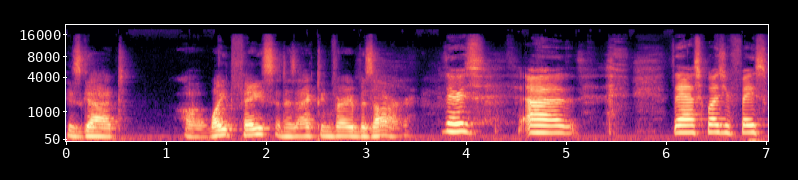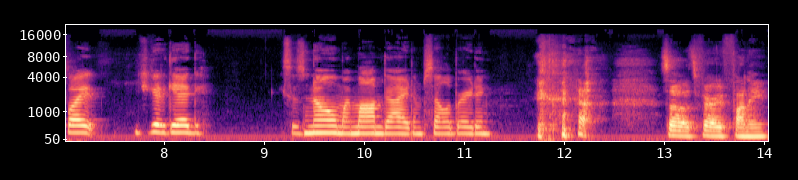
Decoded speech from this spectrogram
he's got a white face and is acting very bizarre. There's uh they ask, Why's your face white? Did you get a gig? He says, No, my mom died. I'm celebrating. so it's very funny.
